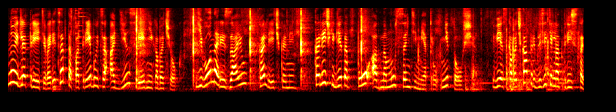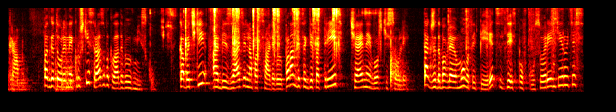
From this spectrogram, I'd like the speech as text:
Ну и для третьего рецепта потребуется один средний кабачок. Его нарезаю колечками. Колечки где-то по одному сантиметру, не толще. Вес кабачка приблизительно 300 грамм. Подготовленные кружки сразу выкладываю в миску. Кабачки обязательно подсаливаю. Понадобится где-то треть чайной ложки соли. Также добавляю молотый перец, здесь по вкусу ориентируйтесь.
